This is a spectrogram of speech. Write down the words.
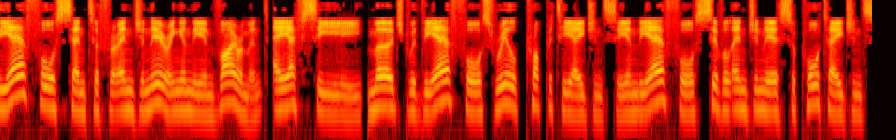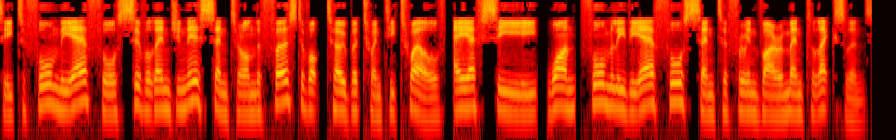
The Air Force Center for Engineering and the Environment AFCEE merged with the Air Force Real Property Agency and the Air Force Civil Engineer Support Agency to form the Air Force Civil Engineer Center on 1 October 2012. AFCE-1 formerly the Air Force Center for Environmental Excellence,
